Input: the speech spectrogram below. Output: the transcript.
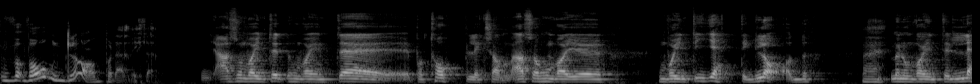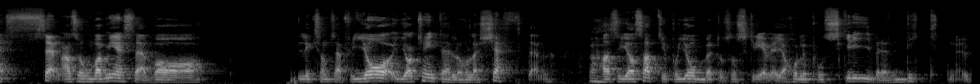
var hon glad på den dikten? Alltså hon var ju inte, hon var inte på topp liksom. Alltså hon var ju, hon var ju inte jätteglad. Men hon var ju inte ledsen. Alltså hon var mer såhär, var liksom såhär, för jag, jag kan ju inte heller hålla käften. Alltså jag satt ju på jobbet och så skrev jag, jag håller på och skriver en dikt nu.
